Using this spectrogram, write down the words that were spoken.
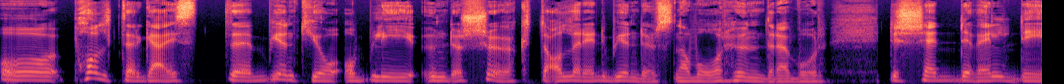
Og poltergeist eh, begynte jo å bli undersøkt allerede i begynnelsen av århundret, hvor det skjedde veldig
